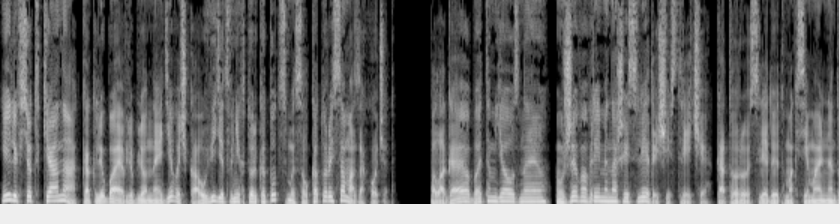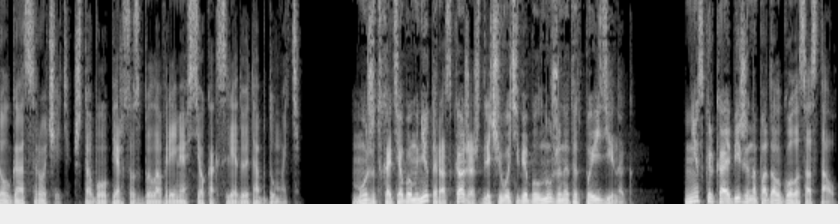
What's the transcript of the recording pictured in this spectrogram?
Или все-таки она, как любая влюбленная девочка, увидит в них только тот смысл, который сама захочет? Полагаю, об этом я узнаю уже во время нашей следующей встречи, которую следует максимально долго отсрочить, чтобы у Персус было время все как следует обдумать. «Может, хотя бы мне ты расскажешь, для чего тебе был нужен этот поединок?» Несколько обиженно подал голос Астал.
